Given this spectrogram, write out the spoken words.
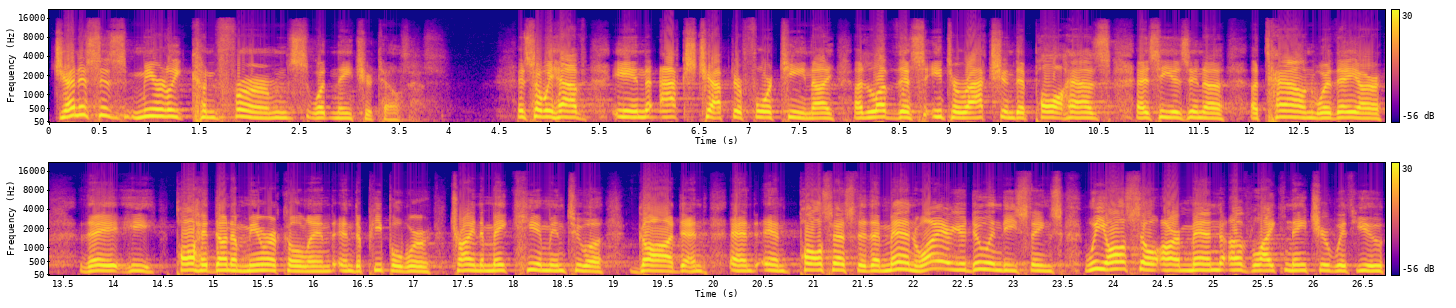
Genesis merely confirms what nature tells us. And so we have in Acts chapter 14, I, I love this interaction that Paul has as he is in a, a town where they are, they, he Paul had done a miracle and, and the people were trying to make him into a God. And, and, and Paul says to them, Men, why are you doing these things? We also are men of like nature with you,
